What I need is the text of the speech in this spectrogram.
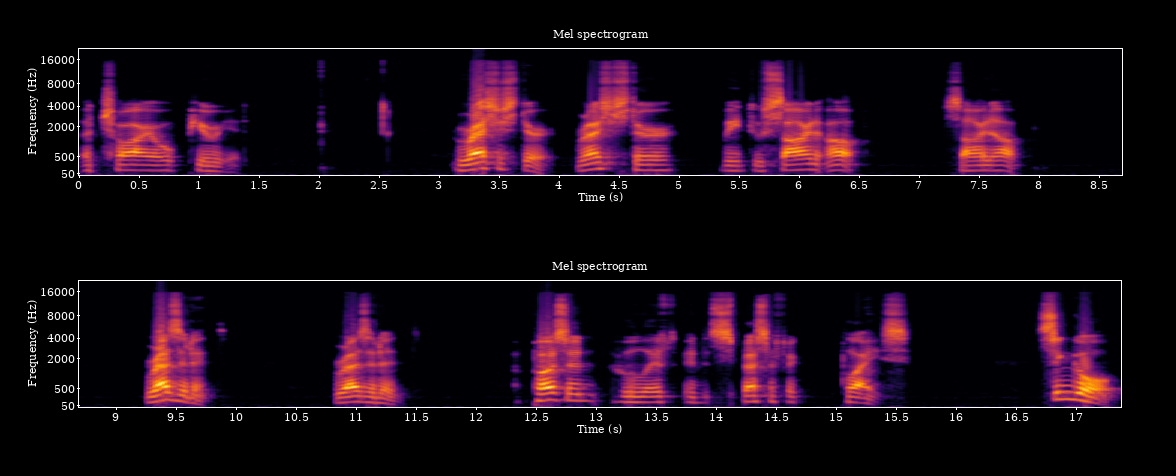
A trial period. Register. Register means to sign up. Sign up. Resident. Resident. A person who lives in a specific place. Single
